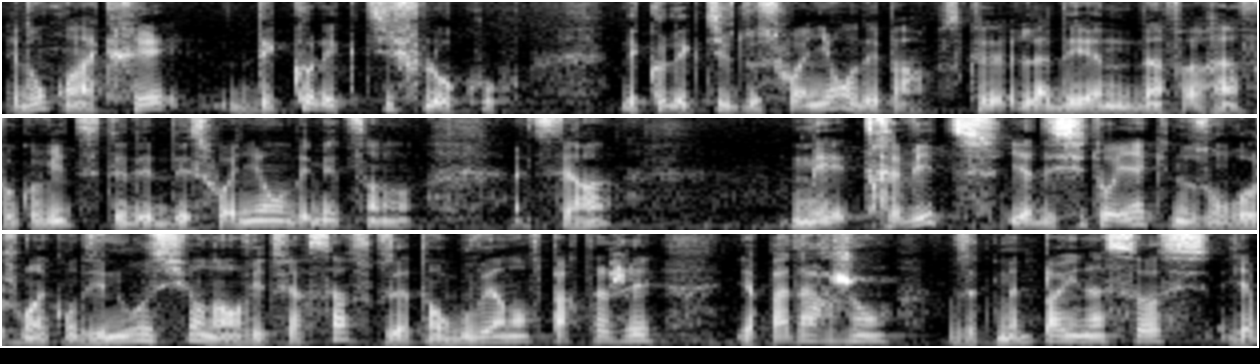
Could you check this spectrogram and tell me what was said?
Et donc on a créé des collectifs locaux, des collectifs de soignants au départ, parce que l'ADN d'InfoCovid, c'était des soignants, des médecins, etc. Mais très vite, il y a des citoyens qui nous ont rejoints et qui ont dit Nous aussi, on a envie de faire ça, parce que vous êtes en gouvernance partagée, il n'y a pas d'argent, vous n'êtes même pas une assoce, il n'y a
